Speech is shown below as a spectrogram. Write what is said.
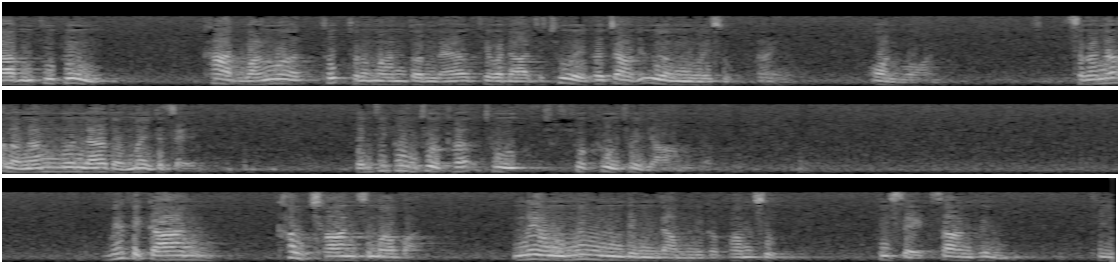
ดาเป็นที่พึ่ง คาดหวังว่าทุกทรมานตนแล้ว เทวดาจะช่วยพระเจ้าจะเอื้อมหน่วยสุขให้อ่อนวอนสรณะเหล่านั้นล้วนแล้วแต่ไม่เกษมเป็นที่พึ่งช่วครชั่วชั่วครู่ชั่วยามครับ แม้แต่การเข้าฌานสมาบัติแนวนิ่งดึงดำอยู่กับความสุขที่เสกสร้างขึ้นที่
